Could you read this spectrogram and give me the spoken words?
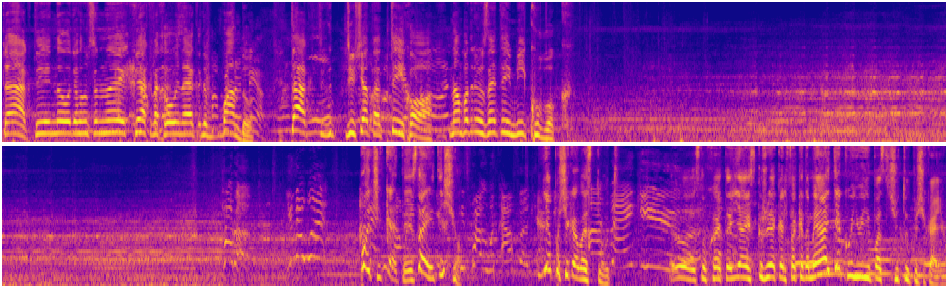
Так, ти не одягнувся не як на Хеллоуін, а як в банду. Так, дівчата, тихо. Нам потрібно знайти мій кубок. Почекайте, знаєте що? Я почекаю вас тут. Е, Слухайте, я їй скажу як Альфа Академія, а дякую і вас що тут почекаю.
